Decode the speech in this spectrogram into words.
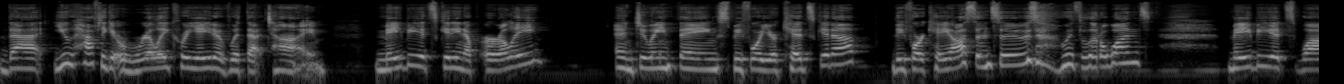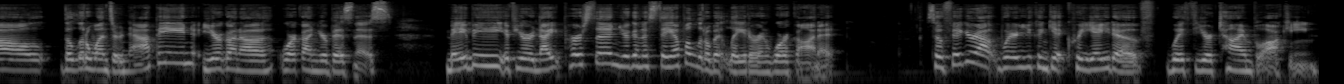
that you have to get really creative with that time. Maybe it's getting up early and doing things before your kids get up, before chaos ensues with little ones. Maybe it's while the little ones are napping, you're going to work on your business. Maybe if you're a night person, you're going to stay up a little bit later and work on it. So figure out where you can get creative with your time blocking.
